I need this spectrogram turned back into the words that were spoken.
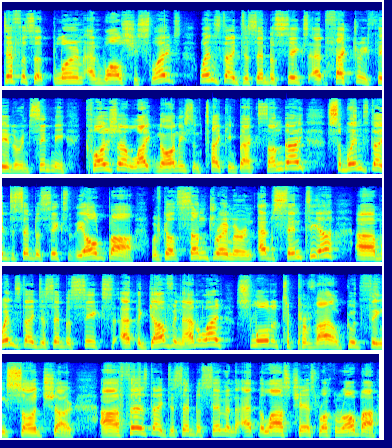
Deficit, Bloom, and While She Sleeps. Wednesday, December 6 at Factory Theatre in Sydney, Closure, Late 90s, and Taking Back Sunday. So Wednesday, December 6 at the Old Bar, we've got Sun And Absentia. Uh, Wednesday, December 6 at the Gov in Adelaide, Slaughter to Prevail, Good Things Sideshow. Uh, Thursday, December 7 at the Last Chance Rock and Roll Bar,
